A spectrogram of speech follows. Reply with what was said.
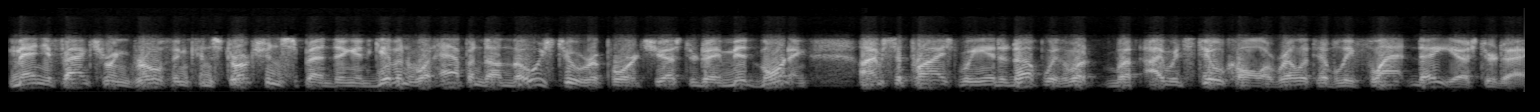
manufacturing growth and construction spending, and given what happened on those two reports yesterday mid morning, I'm surprised we ended up with what, what I would still call a relatively flat day yesterday.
